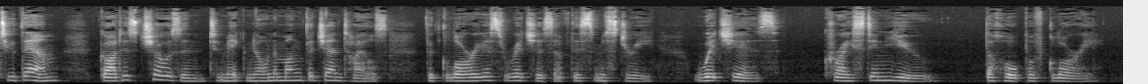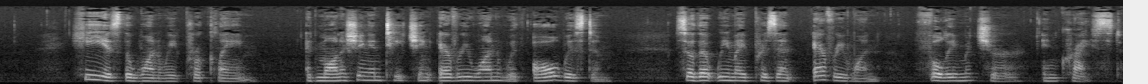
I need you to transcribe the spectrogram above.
To them, God has chosen to make known among the Gentiles the glorious riches of this mystery, which is Christ in you, the hope of glory. He is the one we proclaim, admonishing and teaching everyone with all wisdom, so that we may present everyone fully mature in Christ.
